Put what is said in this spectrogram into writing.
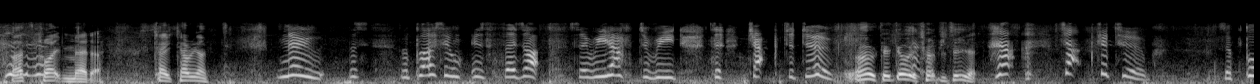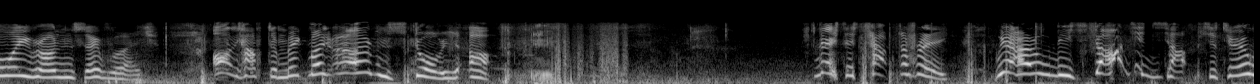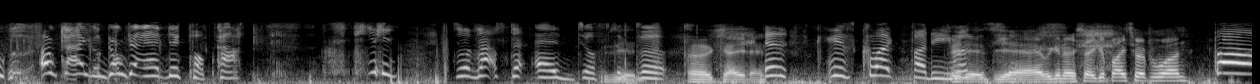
That's quite meta. Okay, carry on. No, this, the person is fed up, so we have to read the chapter two. Okay, go on, chapter two then. chapter two. The boy runs away. I have to make my own story up. This is chapter three. We're only starting chapter two. Okay, I'm going to end this podcast. so that's the end of the The book. Okay then. It is quite funny. It yeah. We're going to say goodbye to everyone.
